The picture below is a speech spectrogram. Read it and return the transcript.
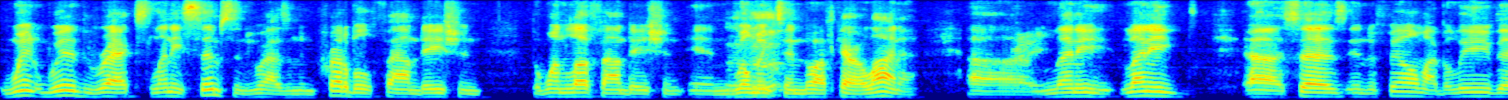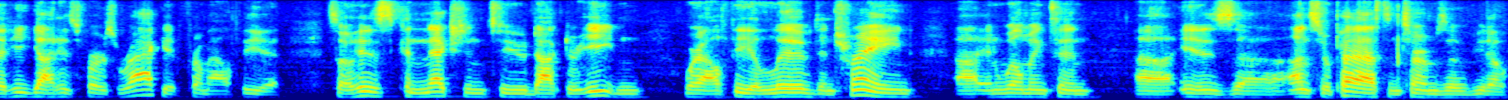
went with Rex Lenny Simpson, who has an incredible foundation, the One Love Foundation in Mhm. Wilmington, North Carolina. Uh, Right. Lenny Lenny uh, says in the film, I believe that he got his first racket from Althea. So his connection to Dr. Eaton, where Althea lived and trained uh, in Wilmington, uh, is uh, unsurpassed in terms of you know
